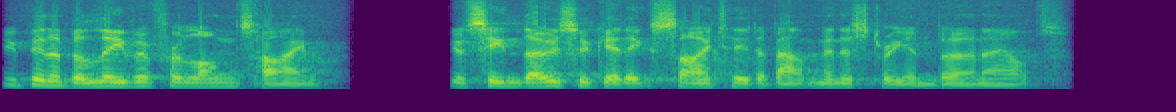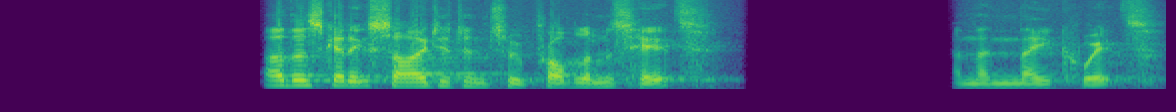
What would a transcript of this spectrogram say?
You've been a believer for a long time. You've seen those who get excited about ministry and burn out. Others get excited until problems hit and then they quit.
